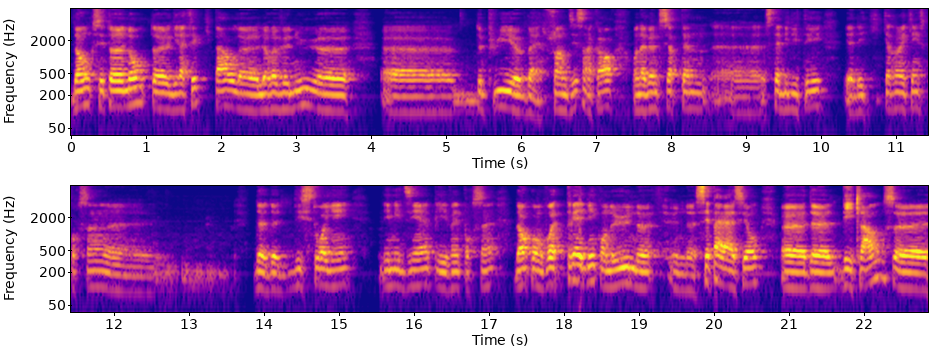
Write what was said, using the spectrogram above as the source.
Donc c'est un autre graphique qui parle le revenu euh, depuis ben, 70 encore, on avait une certaine stabilité. Il y a des 95% euh, de, des citoyens, des médians, puis 20 Donc, on voit très bien qu'on a eu une, une séparation euh, de, des classes, euh,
